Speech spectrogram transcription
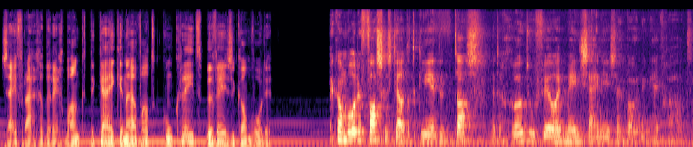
Zij vragen de rechtbank te kijken naar wat concreet bewezen kan worden. Er kan worden vastgesteld dat de cliënt een tas met een grote hoeveelheid medicijnen in zijn woning heeft gehad.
